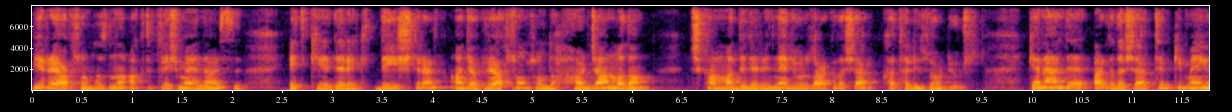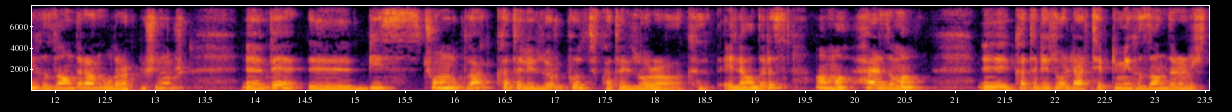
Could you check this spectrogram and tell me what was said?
Bir reaksiyon hızına aktifleşme enerjisi etki ederek değiştiren ancak reaksiyon sonunda harcanmadan çıkan maddelere ne diyoruz arkadaşlar? Katalizör diyoruz. Genelde arkadaşlar tepkimeyi hızlandıran olarak düşünülür e, ve e, biz çoğunlukla katalizör pozitif katalizör olarak ele alırız ama her zaman e, katalizörler tepkimeyi hızlandırır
